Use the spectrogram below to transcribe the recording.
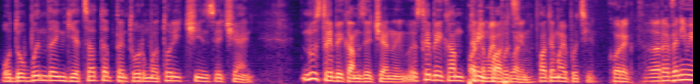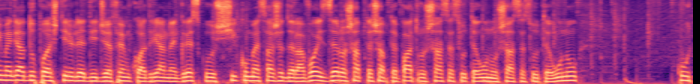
o dobândă înghețată pentru următorii 50 ani. Nu îți trebuie cam 10 ani, îți trebuie cam 3-4 Poate mai puțin. ani, poate mai puțin. Corect. Revenim imediat după știrile DGFM cu Adrian Negrescu și cu mesaje de la voi 0774 601 601 cu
